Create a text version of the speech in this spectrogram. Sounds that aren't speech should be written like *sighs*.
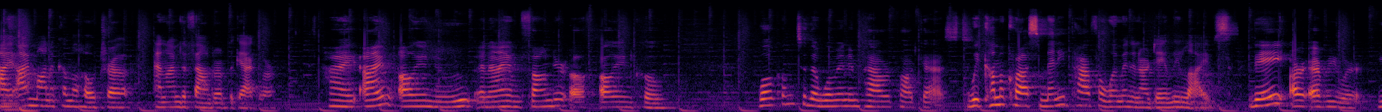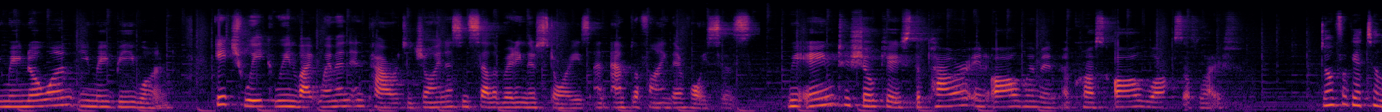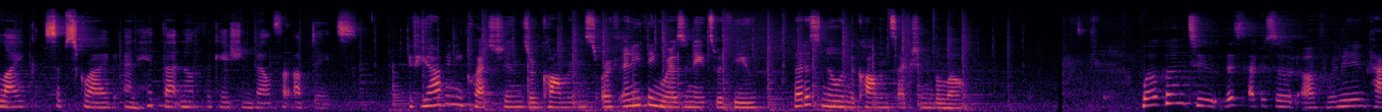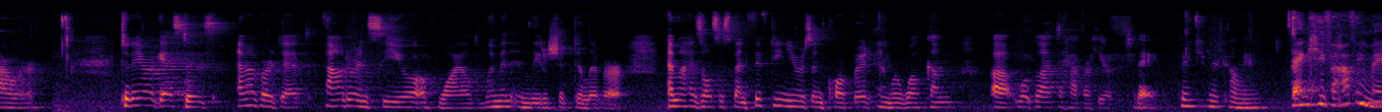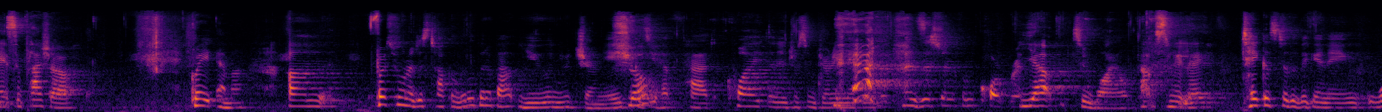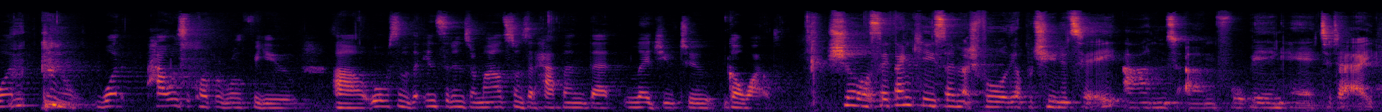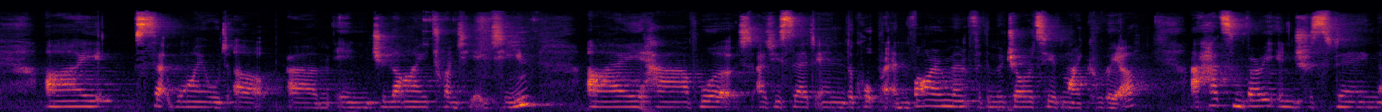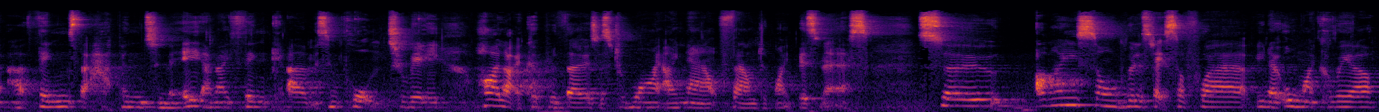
Hi, I'm Monica Malhotra, and I'm the founder of The Gaggler. Hi, I'm Aaliyah Nooru, and I am founder of Aaliyah & Co. Welcome to the Women in Power podcast. We come across many powerful women in our daily lives. They are everywhere. You may know one, you may be one. Each week, we invite women in power to join us in celebrating their stories and amplifying their voices. We aim to showcase the power in all women across all walks of life. Don't forget to like, subscribe, and hit that notification bell for updates. If you have any questions or comments, or if anything resonates with you, let us know in the comment section below. Welcome to this episode of Women in Power. Today, our guest is Emma Burdett, founder and CEO of Wild Women in Leadership Deliver. Emma has also spent 15 years in corporate, and we're welcome. Uh, we're glad to have her here today. Thank you for coming. Thank you for having me. It's a pleasure. Great, Emma. Um, first, we want to just talk a little bit about you and your journey Sure. because you have had quite an interesting journey *laughs* making the transition from corporate Yep. to Wild. Absolutely. Take us to the beginning. What you know? What? How was the corporate world for you? Uh, what were some of the incidents or milestones that happened that led you to go wild? Sure. So thank you so much for the opportunity and um, for being here today. I set Wild up um, in July 2018. I have worked, as you said, in the corporate environment for the majority of my career. I had some very interesting uh, things that happened to me, and I think um, it's important to really highlight a couple of those as to why I now founded my business. So I sold real estate software, you know, all my career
